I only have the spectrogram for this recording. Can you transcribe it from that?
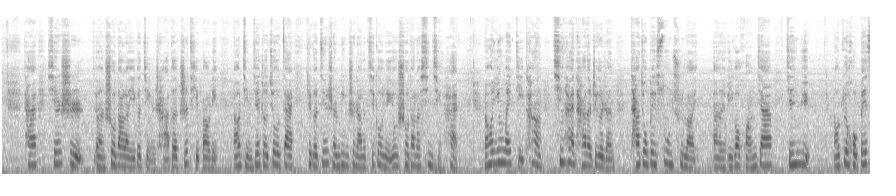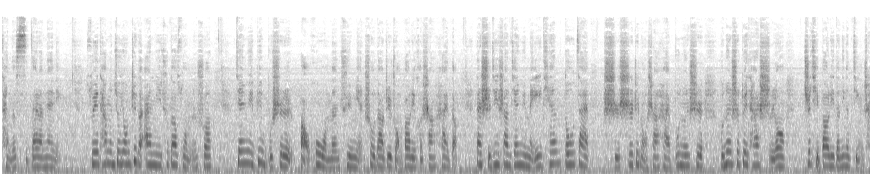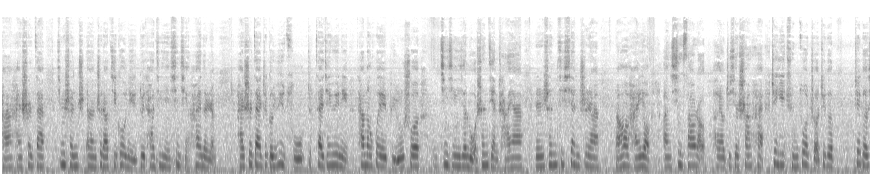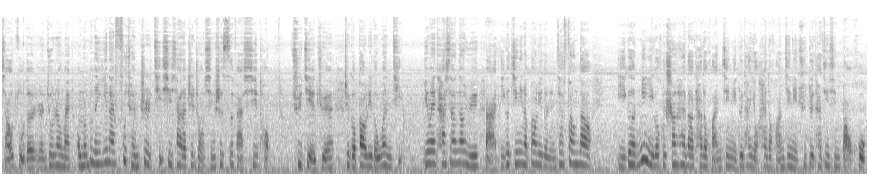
他先是嗯受到了一个警察的肢体暴力，然后紧接着就在这个精神病治疗的机构里又受到了性侵害，然后因为抵抗侵害他的这个人，他就被送去了嗯一个皇家监狱，然后最后悲惨的死在了那里。所以他们就用这个案例去告诉我们说。监狱并不是保护我们去免受到这种暴力和伤害的，但实际上，监狱每一天都在实施这种伤害，不论是不论是对他使用肢体暴力的那个警察，还是在精神嗯治疗机构里对他进行性侵害的人，还是在这个狱卒就在监狱里，他们会比如说进行一些裸身检查呀、人身限制啊，然后还有嗯性骚扰，还有这些伤害，这一群作者这个。这个小组的人就认为，我们不能依赖父权制体系下的这种刑事司法系统，去解决这个暴力的问题，因为它相当于把一个经历了暴力的人再放到一个另一个会伤害到他的环境你，对他有害的环境里去对他进行保护。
